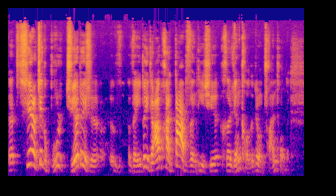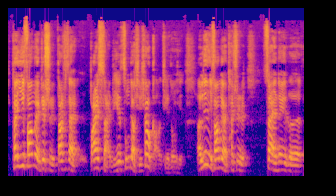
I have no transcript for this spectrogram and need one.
呃，实际上这个不绝对是违背着阿富汗大部分地区和人口的这种传统的。它一方面这是当时在巴基斯坦这些宗教学校搞的这些东西，啊，另一方面它是在那个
